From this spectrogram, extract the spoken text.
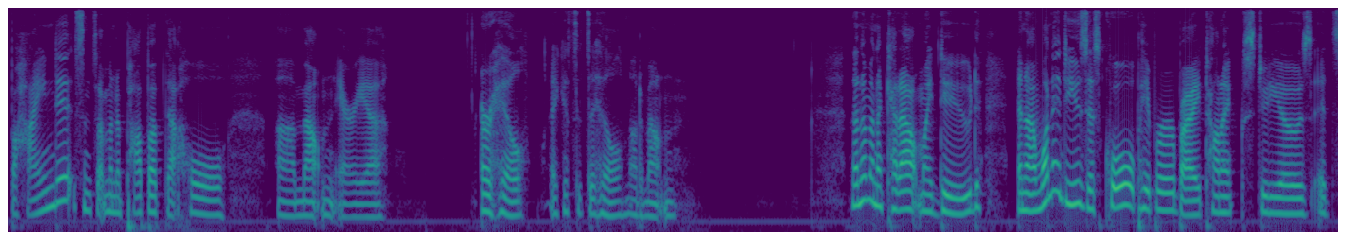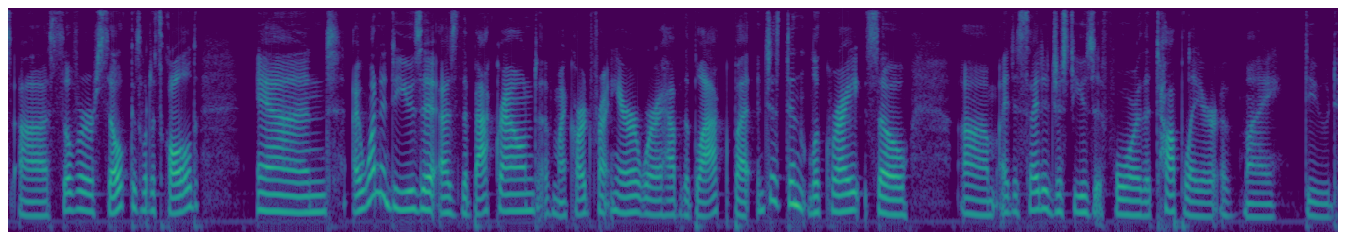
behind it since I'm going to pop up that whole uh, mountain area or hill. I guess it's a hill, not a mountain. Then I'm going to cut out my dude. And I wanted to use this cool paper by Tonic Studios. It's uh, Silver Silk is what it's called. And I wanted to use it as the background of my card front here where I have the black, but it just didn't look right. So um, I decided just to use it for the top layer of my dude.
